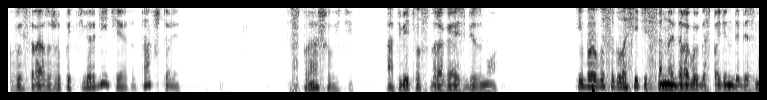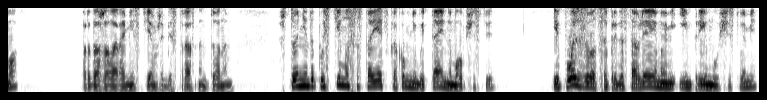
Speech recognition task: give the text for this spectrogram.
вы сразу же подтвердите это, так что ли? Спрашивайте, ответил, содрогаясь Безмо. Ибо вы согласитесь со мной, дорогой господин де Безмо, продолжал Арамис тем же бесстрастным тоном, что недопустимо состоять в каком-нибудь тайном обществе и пользоваться предоставляемыми им преимуществами,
